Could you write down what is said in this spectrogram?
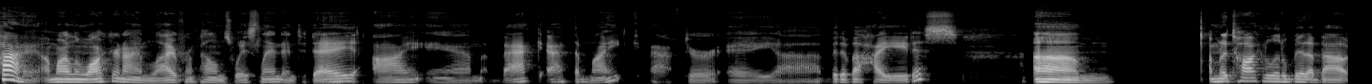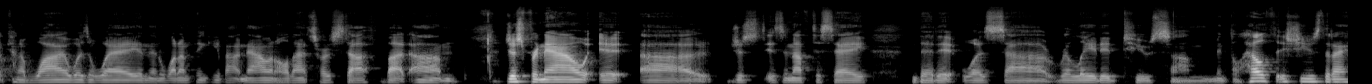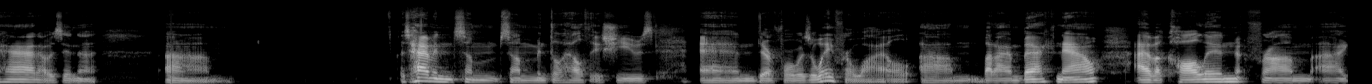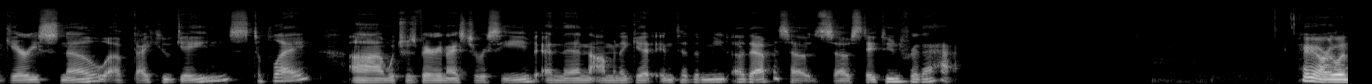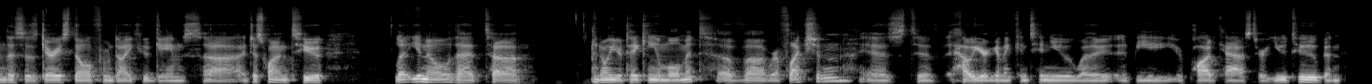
Hi, I'm Marlon Walker and I am live from Pellam's Wasteland. And today I am back at the mic after a uh, bit of a hiatus. Um, I'm going to talk a little bit about kind of why I was away and then what I'm thinking about now and all that sort of stuff. But um, just for now, it uh, just is enough to say that it was uh, related to some mental health issues that I had. I was in a um, was having some some mental health issues and therefore was away for a while. Um, but I'm back now. I have a call in from uh, Gary Snow of Daiku Games to play, uh, which was very nice to receive. And then I'm going to get into the meat of the episode. So stay tuned for that. Hey, Arlen, this is Gary Snow from Daiku Games. Uh, I just wanted to let you know that uh, I know you're taking a moment of uh, reflection as to how you're going to continue, whether it be your podcast or YouTube. And,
